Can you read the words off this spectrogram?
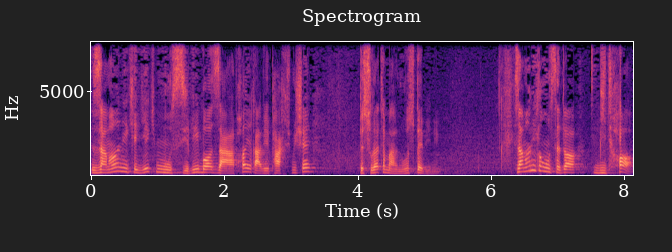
زمانی که یک موسیقی با ضربهای قوی پخش میشه به صورت ملموس ببینیم. زمانی که اون صدا بیت ها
